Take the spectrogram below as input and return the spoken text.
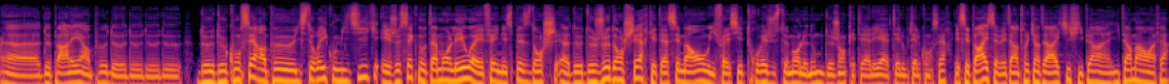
de parler un peu de de, de, de, de- concerts un peu historiques ou mythiques. Et je sais que notamment Léo avait fait une espèce de, de jeu d'enchères qui était assez marrant où il fallait essayer de trouver justement le nombre de gens qui étaient allés à tel ou tel concert. Et c'est pareil, ça avait été un truc interactif hyper, hyper marrant à faire.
